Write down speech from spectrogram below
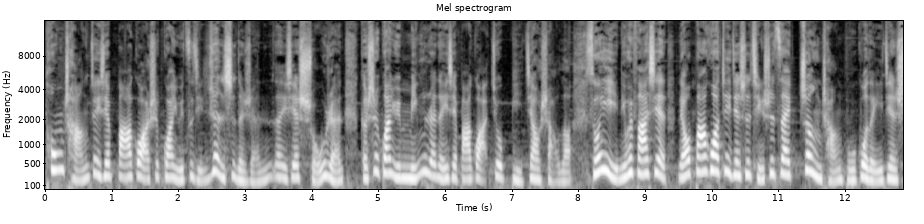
通常这些八卦是关于自己认识的人那一些熟人，可是关于名人的一些八卦就比较少了。所以你会发现，聊八卦这件事情是再正常不过的一件事，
